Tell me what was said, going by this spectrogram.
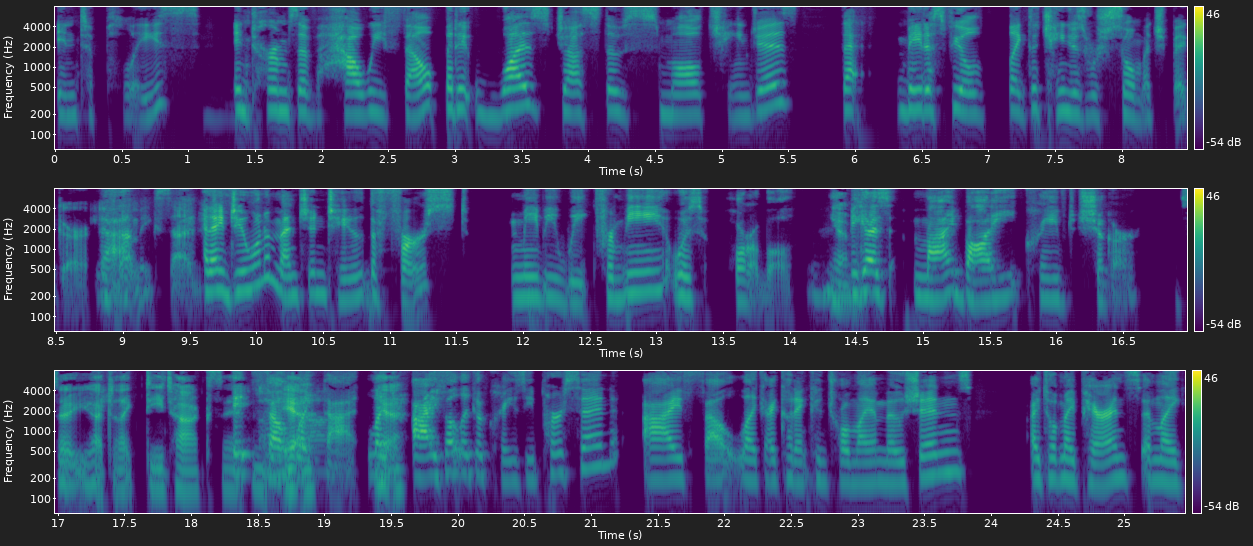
into place in mm-hmm. terms of how we felt, but it was just those small changes that made us feel like the changes were so much bigger, if Yeah. that makes sense. and i do want to mention too the first maybe week for me was horrible mm-hmm. Yeah. because my body craved sugar So you had to like detox it. It felt yeah. like that. Like Yeah. I felt like a crazy person. I felt like I couldn't control my emotions. I told my parents, I'm like,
